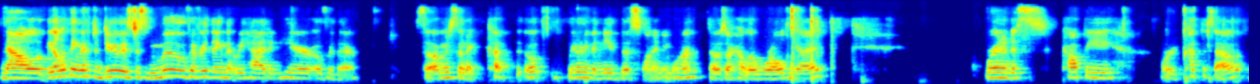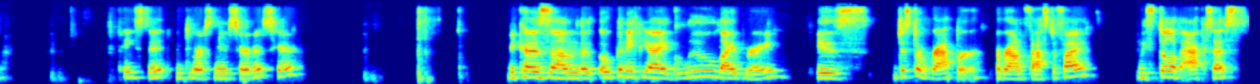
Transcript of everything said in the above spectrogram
Now, the only thing we have to do is just move everything that we had in here over there. So I'm just gonna cut, oh, we don't even need this one anymore. That was our hello world guy. We're gonna just copy or cut this out, paste it into our new service here. Because um, the OpenAPI Glue library is just a wrapper around Fastify. We still have access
